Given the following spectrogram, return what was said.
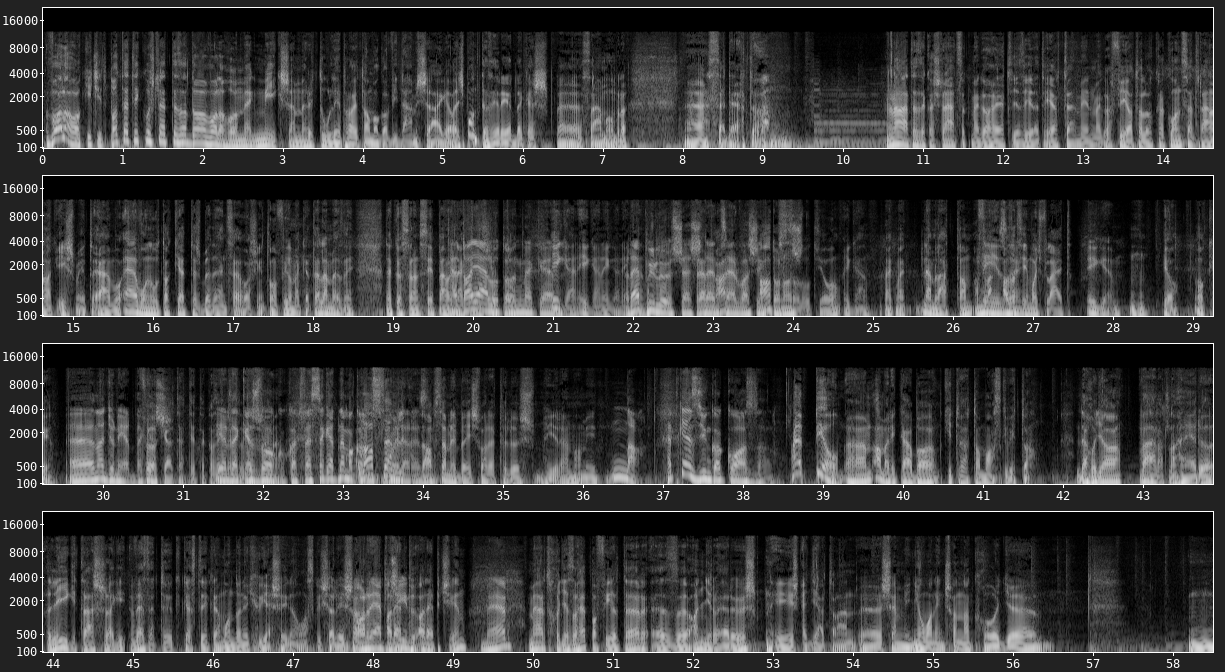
valahol kicsit patetikus lett ez a dal, valahol meg mégsem, mert hogy túllép rajta a maga vidámságával, és pont ezért érdekes e, számomra e, Szedertől. Na hát ezek a srácok meg ahelyett, hogy az élet értelmén, meg a fiatalokra koncentrálnak, ismét elvo- elvonultak kettes Bedence Washington filmeket elemezni, de köszönöm szépen, hogy hát nekem ajánlottunk neked. Igen, igen, igen. igen. Repülőses Rep- Washingtonos. Abszolút jó, igen. Meg, meg nem láttam. A fl- az a cím, hogy Flight. Igen. Uh-huh. Jó, oké. Okay. E, nagyon érdekes. Fölkeltettétek az Érdekes dolgokat feszeget, nem akarom spoilerezni. Lapszemlében is van repülős hírem, ami... Na, hát kezdjünk akkor azzal. Hát jó, Amerikában kitört a maszkvita. De hogy a váratlan helyről légitársasági vezetők kezdték el mondani, hogy hülyeség a maszkviselés. A, repcsin? A, rep, a repcsin. Mert? Mert hogy ez a HEPA filter, ez annyira erős, és egyáltalán semmi nyoma nincs annak, hogy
